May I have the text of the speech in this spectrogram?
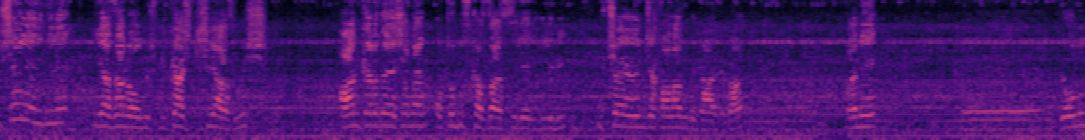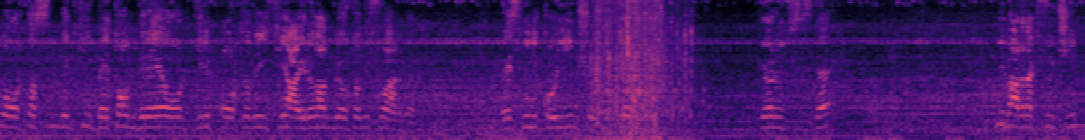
Şu şeyle ilgili yazan olmuş. Birkaç kişi yazmış. Ankara'da yaşanan otobüs kazası ile ilgili bir 3 ay önce falandı galiba. Hani eee yolun ortasındaki beton direğe or girip ortada ikiye ayrılan bir otobüs vardı. Resmini koyayım şöyle görün. Görün siz de. Bir bardak su içeyim.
